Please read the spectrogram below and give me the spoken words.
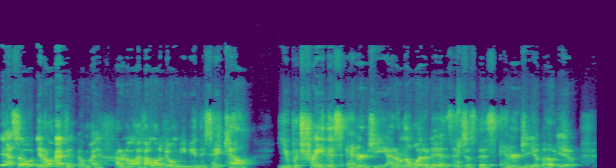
yeah so you know i think um, I, I don't know i've had a lot of people meet me and they say kel you portray this energy. I don't know what it is. It's just this energy about you.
